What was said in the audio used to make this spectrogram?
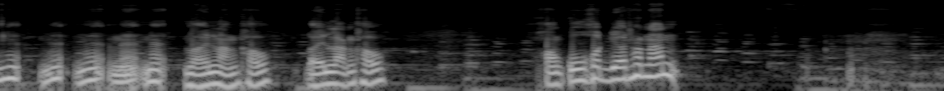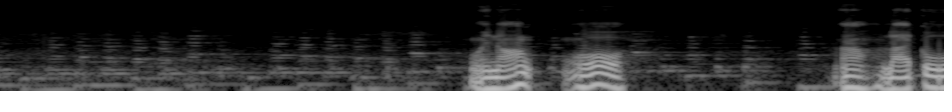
เนี่ยเนี่ยเนี่ยเนี่ยเนี่ยร้อยหลังเขาร้อยหลังเขา ของกูคนเดียวเท่านั้น น้อง โอ้อ้าวลาดกู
